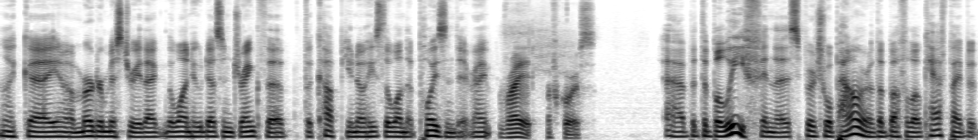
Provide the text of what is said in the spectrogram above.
Like uh, you know, a murder mystery, that the one who doesn't drink the, the cup, you know he's the one that poisoned it, right? Right, of course. Uh, but the belief in the spiritual power of the buffalo calf pipe it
